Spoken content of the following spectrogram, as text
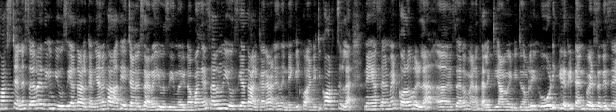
ഫസ്റ്റ് തന്നെ സെറ അധികം യൂസ് ചെയ്യാത്ത ആൾക്കാർ ഞാനൊക്കെ ആദ്യമായിട്ടാണ് ഒരു സെറം യൂസ് ചെയ്യുന്നത് കേട്ടോ. അപ്പോൾ അങ്ങനെ സെറൊന്നും യൂസ് ചെയ്യാത്ത ആൾക്കാരാണെന്നുണ്ടെങ്കിൽ ക്വാണ്ടിറ്റി കുറച്ചുള്ള നെയാസനമൈഡ് കുറവുള്ള സെറം വേണം സെലക്ട് ചെയ്യാൻ വേണ്ടിയിട്ട് നമ്മൾ ഓടിക്കേറി ten percentage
